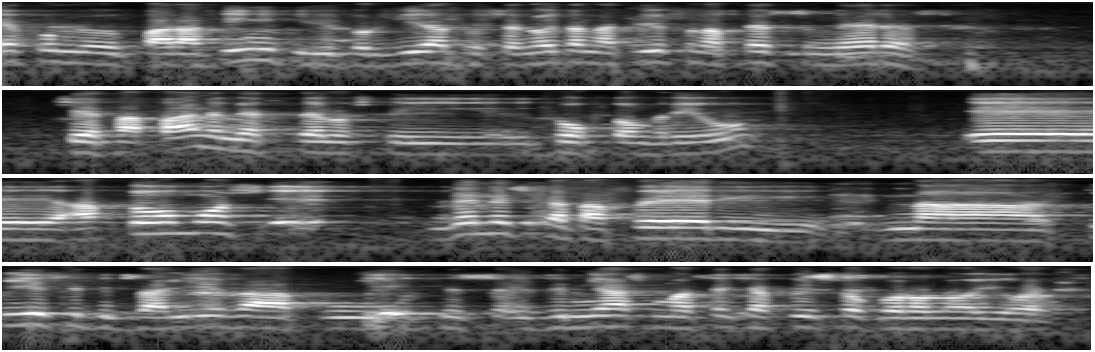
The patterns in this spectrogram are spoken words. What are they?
έχουν παρατείνει τη λειτουργία τους ενώ ήταν να κλείσουν αυτές τις μέρες και θα πάνε μέχρι τέλος τη- του Οκτωβρίου. Ε, αυτό όμως ε, δεν έχει καταφέρει να κλείσει την ψαλίδα που, της ζημιάς που μας έχει αφήσει ο κορονοϊός.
